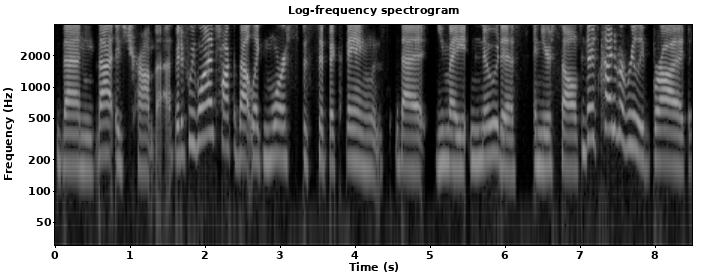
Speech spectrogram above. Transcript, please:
then that is trauma. But if we want to talk about like more specific things that you might notice in yourself, there's kind of a really broad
